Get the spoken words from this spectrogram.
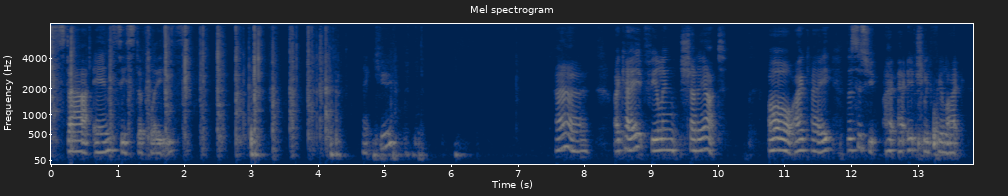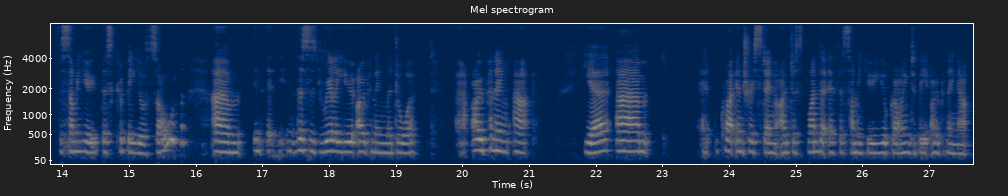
star ancestor, please. Thank you. Ah, okay, feeling shut out. Oh, okay. This is you. I, actually feel like for some of you, this could be your soul. Um, this is really you opening the door, uh, opening up. Yeah. Um, quite interesting. I just wonder if for some of you, you're going to be opening up.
